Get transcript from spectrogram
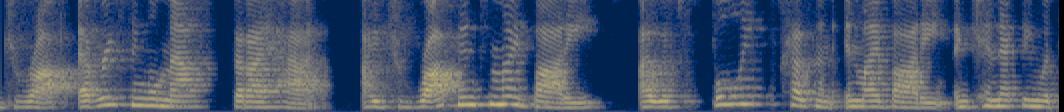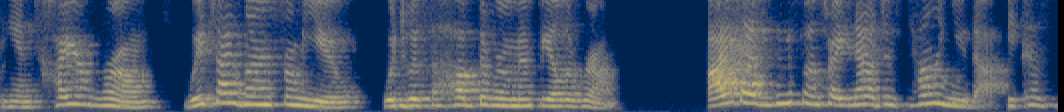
dropped every single mask that I had. I dropped into my body. I was fully present in my body and connecting with the entire room, which I learned from you, which was to hug the room and feel the room. I got goosebumps right now just telling you that because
